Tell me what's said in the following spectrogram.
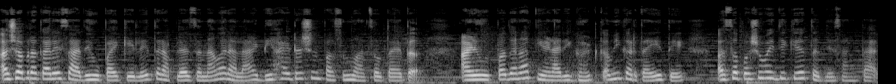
अशा प्रकारे साधे उपाय केले तर आपल्या जनावराला डिहायड्रेशनपासून वाचवता येतं आणि उत्पादनात येणारी घट कमी करता येते असं पशुवैद्यकीय तज्ज्ञ सांगतात.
